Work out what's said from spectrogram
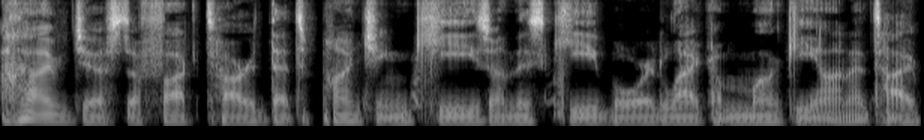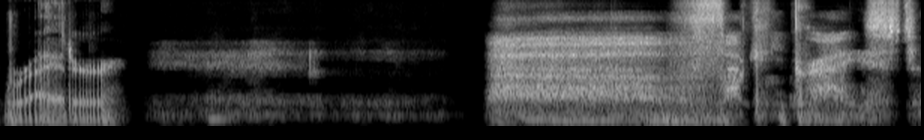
I'm just a fucktard that's punching keys on this keyboard like a monkey on a typewriter. fucking Christ.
